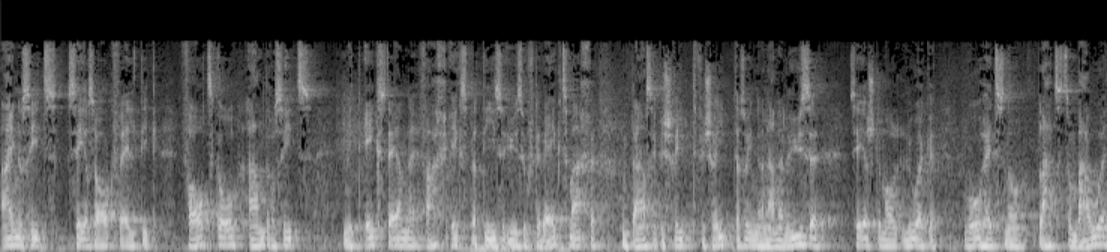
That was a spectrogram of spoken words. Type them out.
einerseits sehr sorgfältig vorzugehen, andererseits mit externen Fachexpertise uns auf den Weg zu machen und das eben Schritt für Schritt, also in einer Analyse zuerst einmal schauen, wo hat es noch Platz zum Bauen,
